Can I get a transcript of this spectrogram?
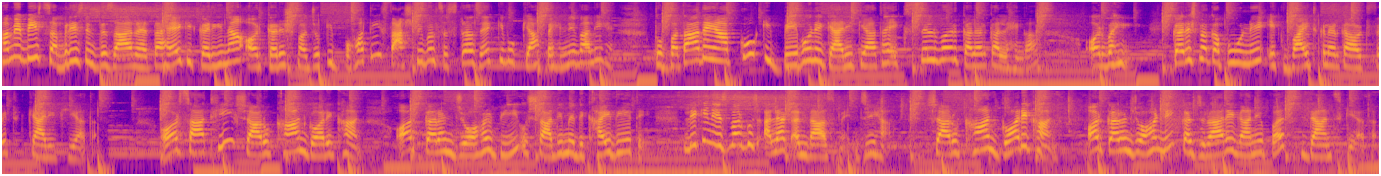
हमें भी सब्री से इंतज़ार रहता है कि करीना और करिश्मा, जो कि बहुत ही फैशनेबल सिस्टर्स है, कि वो क्या पहनने वाली हैं। तो बता दें आपको कि बेबो ने कैरी किया था एक सिल्वर कलर का लहंगा और वहीं करिश्मा कपूर ने एक वाइट कलर का आउटफिट कैरी किया था। और साथ ही शाहरुख खान, गौरी खान और करण जौहर भी उस शादी में दिखाई दिए थे। लेकिन इस बार कुछ अलग अंदाज में, जी हाँ शाहरुख खान, गौरी खान और करण जौहर ने कजरारे गाने पर डांस किया था।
